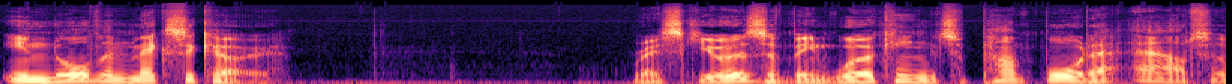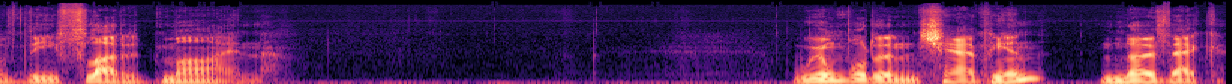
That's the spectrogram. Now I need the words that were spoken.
in northern Mexico. Rescuers have been working to pump water out of the flooded mine. Wimbledon champion Novak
